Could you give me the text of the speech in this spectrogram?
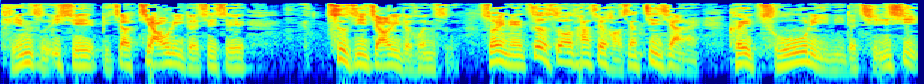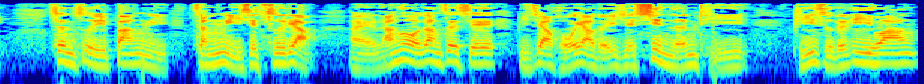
停止一些比较焦虑的这些刺激焦虑的分子，所以呢，这时候他就好像静下来，可以处理你的情绪，甚至于帮你整理一些资料。哎，然后让这些比较活跃的一些杏仁体、皮质的地方、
